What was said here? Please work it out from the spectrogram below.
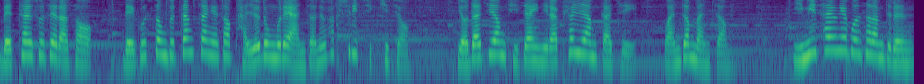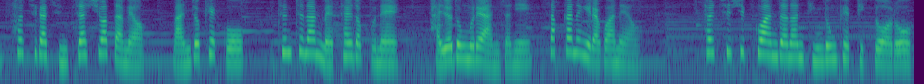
메탈 소재라서 내구성도 짱짱해서 반려동물의 안전을 확실히 지키죠. 여다지형 디자인이라 편리함까지 완전 만점. 이미 사용해본 사람들은 설치가 진짜 쉬웠다며 만족했고 튼튼한 메탈 덕분에 반려동물의 안전이 쌉 가능이라고 하네요. 설치 쉽고 안전한 딩동펫 빅도어로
